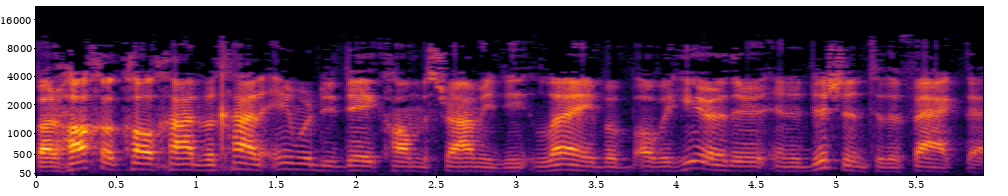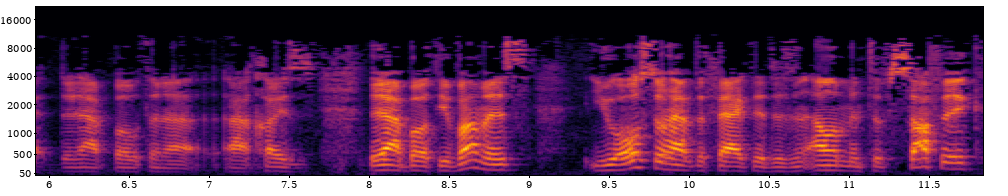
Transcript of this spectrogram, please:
But hacha kol chad v'chad emur kol misrami lay. But over here, in addition to the fact that they're not both in a, a they're not both yivamis, you also have the fact that there's an element of suffix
